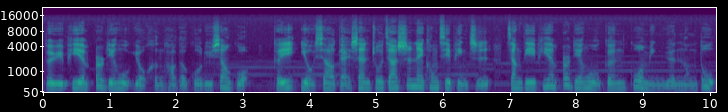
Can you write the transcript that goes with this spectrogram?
对于 PM 二点五有很好的过滤效果，可以有效改善住家室内空气品质，降低 PM 二点五跟过敏源浓度。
